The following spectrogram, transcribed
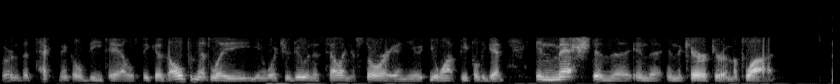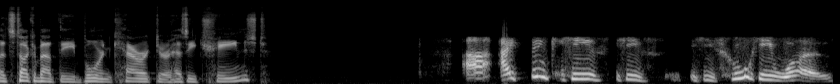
sort of the technical details because ultimately, you know, what you're doing is telling a story, and you you want people to get enmeshed in the in the in the character and the plot. Let's talk about the Bourne character. Has he changed? Uh, I think he's he's he's who he was,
